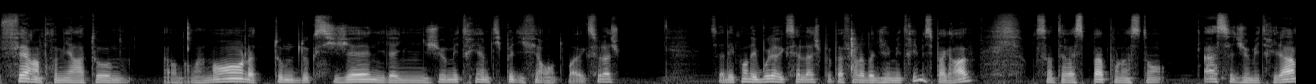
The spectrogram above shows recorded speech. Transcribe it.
faire un premier atome. Alors normalement, l'atome d'oxygène, il a une géométrie un petit peu différente. avec cela, ça dépend des boules, avec celle-là, je ne peux pas faire la bonne géométrie, mais c'est pas grave. On ne s'intéresse pas pour l'instant à cette géométrie-là.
